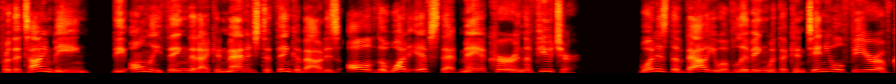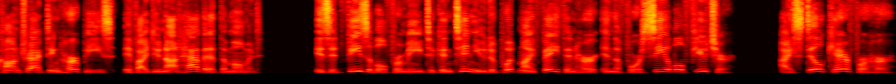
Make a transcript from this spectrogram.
For the time being, the only thing that I can manage to think about is all of the what ifs that may occur in the future. What is the value of living with the continual fear of contracting herpes if I do not have it at the moment? Is it feasible for me to continue to put my faith in her in the foreseeable future? I still care for her,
